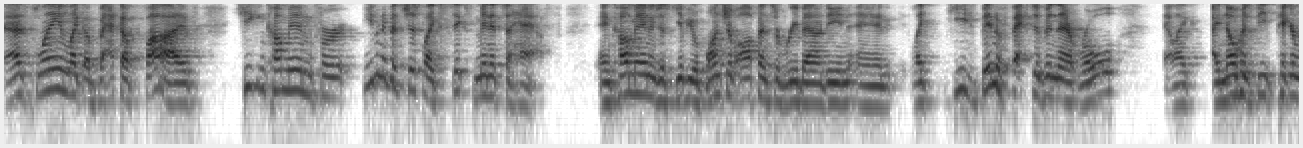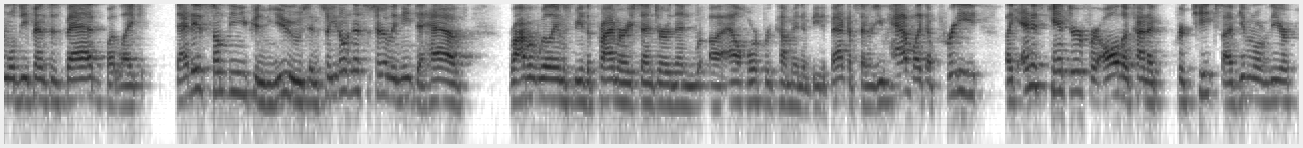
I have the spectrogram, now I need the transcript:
as playing like a backup five, he can come in for even if it's just like six minutes a half and come in and just give you a bunch of offensive rebounding. And like he's been effective in that role. Like I know his deep pick and roll defense is bad, but like that is something you can use. And so you don't necessarily need to have Robert Williams be the primary center and then uh, Al Horford come in and be the backup center. You have like a pretty, like Enes Kanter, for all the kind of critiques I've given over the year,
